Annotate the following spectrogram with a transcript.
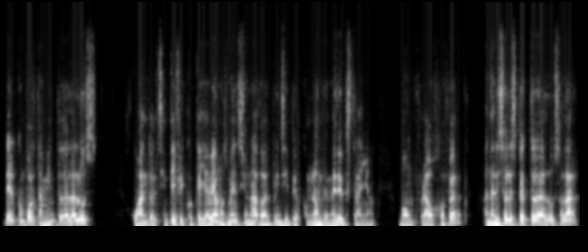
del comportamiento de la luz, cuando el científico que ya habíamos mencionado al principio con nombre medio extraño, von Fraunhofer analizó el espectro de la luz solar,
